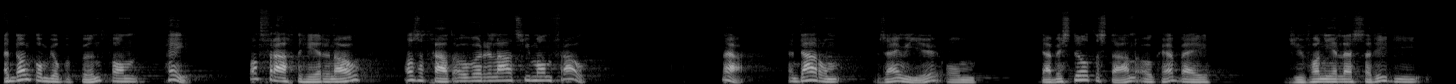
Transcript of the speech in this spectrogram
en dan kom je op het punt van, hé, hey, wat vraagt de Heer nou als het gaat over relatie man-vrouw? Nou en daarom zijn we hier om daarbij stil te staan, ook hè, bij Giovanni en Lestari, die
